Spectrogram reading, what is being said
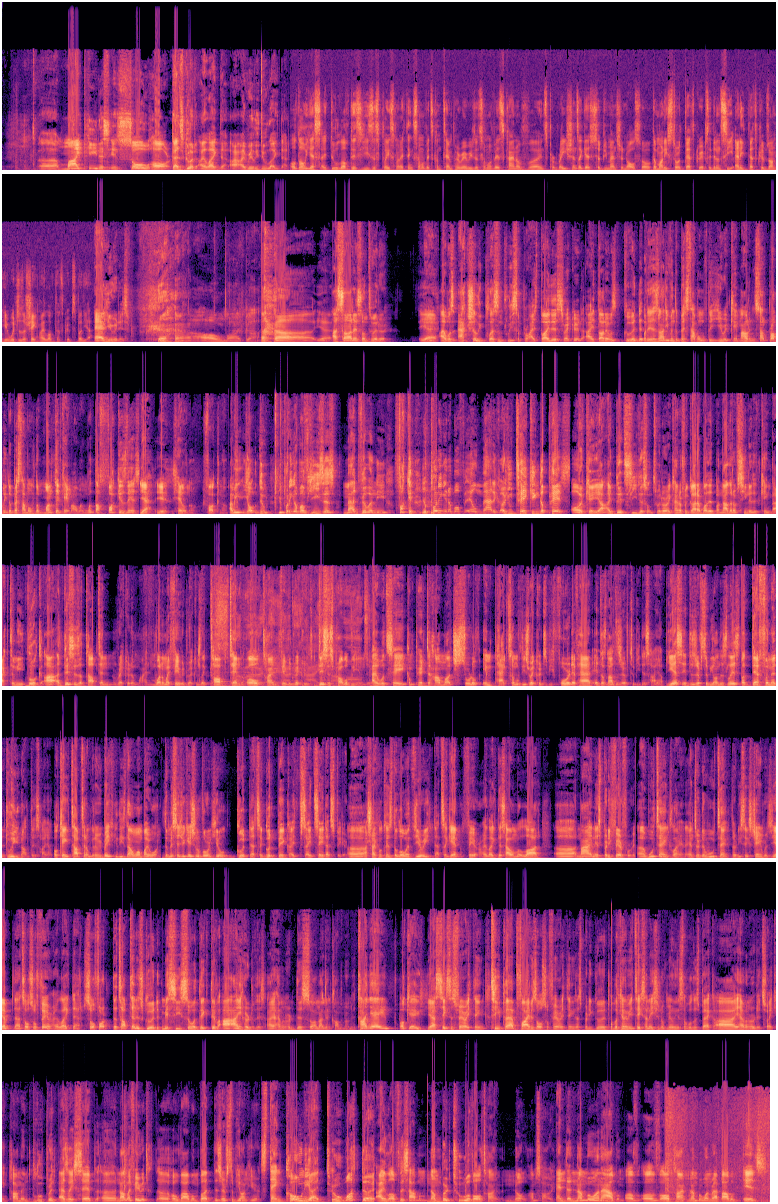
Uh, my penis is so hard. That's good. I like that. I, I really do like that. Although, yes, I do love this Yeezus placement. I think some of its contemporaries and some of its kind of uh, inspirations, I guess, should be mentioned also. The Money Store Death Grips. I didn't see any Death Grips on here, which is a shame. I love Death Grips, but yeah. And here it is. oh my god. yeah. I saw this on Twitter. Yeah, I was actually pleasantly surprised by this record. I thought it was good, but it is not even the best album of the year it came out, and it's not probably the best album of the month it came out. And what the fuck is this? Yeah, yeah, hell no. Fuck no. I mean, yo, dude, you're putting above Yeezus, Madvillainy, fucking, you're putting it above Illmatic. Are you taking the piss? Okay, yeah, I did see this on Twitter. I kind of forgot about it, but now that I've seen it, it came back to me. Look, uh, this is a top 10 record of mine. One of my favorite records, like top 10 all-time favorite records. This is probably in there. I would say, compared to how much sort of impact some of these records before it have had, it does not deserve to be this high up. Yes, it deserves to be on this list, but definitely not this high up. Okay, top 10. I'm gonna be breaking these down one by one. The Miseducation of Lauryn Hill, good. That's a good pick. I, I'd say that's fair. Uh, Called Quest, The Low End Theory, that's again fair. I like this album a lot. Uh, 9 is pretty fair for it. Uh, Wu-Tang Clan, Enter the Wu-Tang, 36 Chambers. Yep, that's also fair. I like that. So far, the top 10 is good. Missy, So Addictive. I, I heard of this. I haven't heard this, so I'm not gonna comment on it. Kanye, okay, yeah, 6 is fair, I think. T-Pab, 5 is also fair, I think. That's pretty good. Public Enemy, It Takes a Nation of Millions to Hold Us Back. I haven't heard it, so I can't comment. Blueprint, as I said, uh, not my favorite uh, Hove album, but deserves to be on here. Stankonia at 2, what the? I love this album. Number 2 of all time. No, I'm sorry. And the number one album of, of all time, number one rap album is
